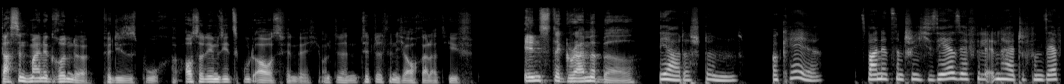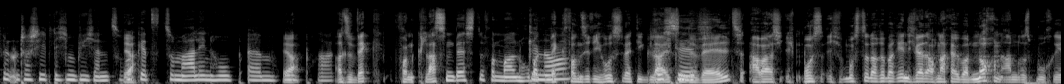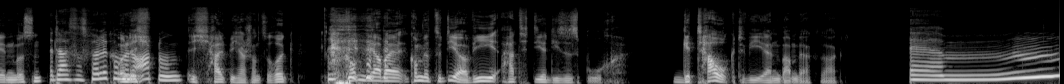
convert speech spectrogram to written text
Das sind meine Gründe für dieses Buch. Außerdem sieht es gut aus, finde ich. Und den Titel finde ich auch relativ Instagrammable. Ja, das stimmt. Okay. Das waren jetzt natürlich sehr, sehr viele Inhalte von sehr vielen unterschiedlichen Büchern. Zurück Ja. jetzt zu Marlin Hob, ähm, Ja. Hobrack. Also weg von Klassenbeste von Malen Hobart, Genau. weg von Siri Huswert, die gleißende Richtig. Welt. Aber ich, ich, muss, ich musste darüber reden. Ich werde auch nachher über noch ein anderes Buch reden müssen. das ist vollkommen Und in ich- Ordnung. Ich halte mich ja schon zurück. Kommen wir aber kommen wir zu dir. Wie hat dir dieses Buch getaugt, wie ihr in Bamberg sagt? Ähm,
